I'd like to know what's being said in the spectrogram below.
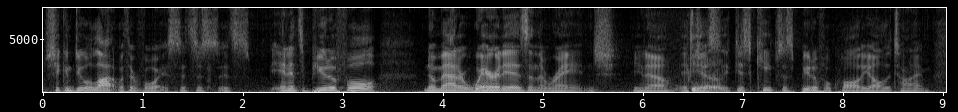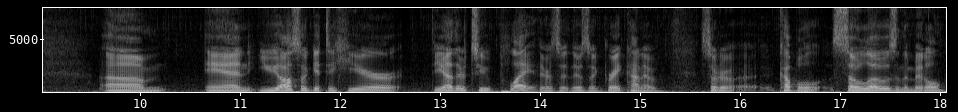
she can do a lot with her voice. It's just it's and it's beautiful no matter where it is in the range you know? It just it just keeps this beautiful quality all the time. Um and you also get to hear the other two play. There's a there's a great kind of sort of a couple solos in the middle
